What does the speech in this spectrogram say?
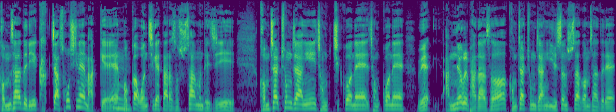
검사들이 각자 소신에 맞게 음. 법과 원칙에 따라서 수사하면 되지 검찰총장이 정치권의 정권의 왜 압력을 받아서 검찰총장이 일선 수사 검사들의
